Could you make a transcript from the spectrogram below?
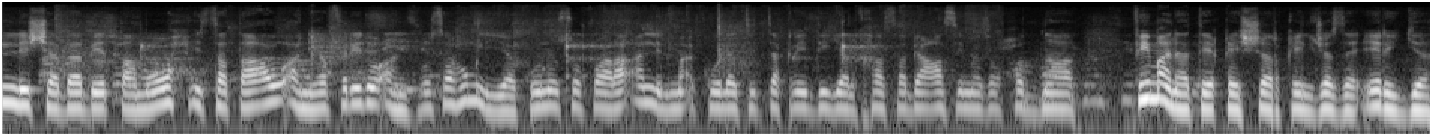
للشباب الطموح استطاعوا أن يفرضوا أنفسهم ليكونوا سفراء للمأكولات التقليدية الخاصة بعاصمة الحضنة في مناطق الشرق الجزائري.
